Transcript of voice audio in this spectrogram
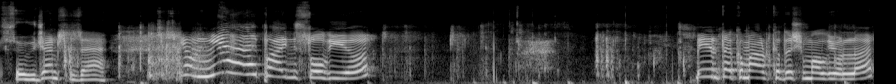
Söveceğim size ha. Ya niye hep aynısı oluyor? Benim takım arkadaşım alıyorlar.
